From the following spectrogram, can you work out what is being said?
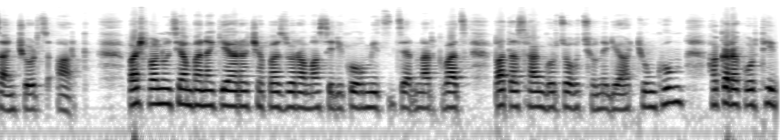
24 արկ։ Պաշտպանության բանակի առաջապազորամասերի կողմից ձեռնարկված պատասխան գործողությունների արդյունքում հակառակորդի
